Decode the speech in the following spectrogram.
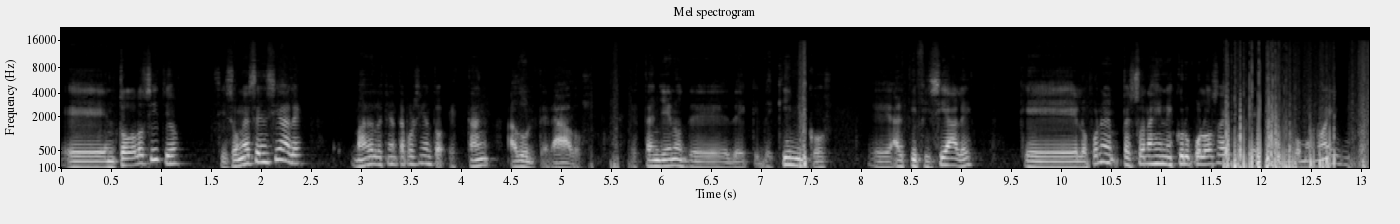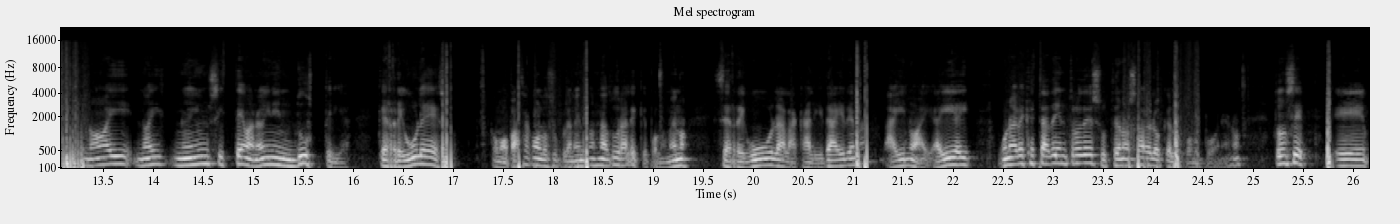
eh, en todos los sitios, si son esenciales, más del 80% están adulterados, están llenos de, químicos eh, artificiales que lo ponen personas inescrupulosas porque como no hay, no hay, no hay, no hay un sistema, no hay una industria que regule eso, como pasa con los suplementos naturales, que por lo menos se regula la calidad y demás, ahí no hay. Ahí hay, una vez que está dentro de eso, usted no sabe lo que lo compone. ¿no? Entonces, eh,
